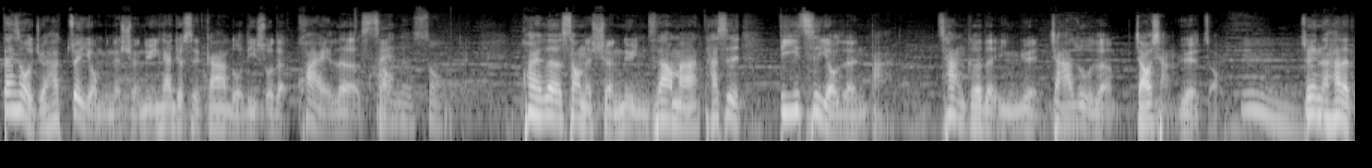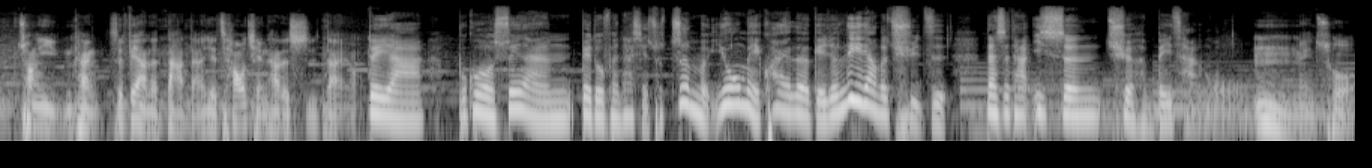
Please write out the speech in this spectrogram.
但是我觉得他最有名的旋律，应该就是刚刚萝莉说的《快乐颂》。快乐颂，对，《快乐颂》的旋律，你知道吗？它是第一次有人把唱歌的音乐加入了交响乐中。嗯，所以呢，他的创意你看是非常的大胆，而且超前他的时代哦。对呀。不过，虽然贝多芬他写出这么优美、快乐、给人力量的曲子，但是他一生却很悲惨哦。嗯，没错。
